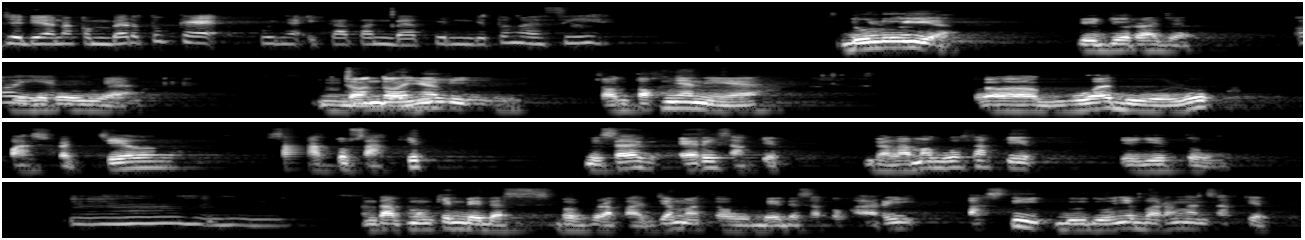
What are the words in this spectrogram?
jadi anak kembar tuh kayak punya ikatan batin gitu gak sih? Dulu iya, jujur aja. Oh iya. Dulu iya. Hmm, contohnya jadi, Bi? Contohnya nih ya, uh, gua dulu pas kecil satu sakit, misalnya Eri sakit, gak lama gue sakit, kayak gitu. Mm. Entah mungkin beda beberapa jam atau beda satu hari, pasti dua-duanya barengan sakit.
